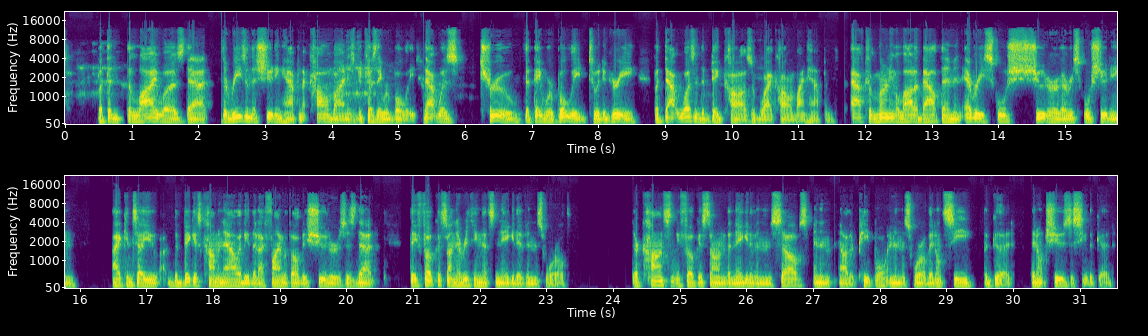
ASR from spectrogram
but the, the lie was that the reason the shooting happened at Columbine is because they were bullied. That was true that they were bullied to a degree, but that wasn't the big cause of why Columbine happened. After learning a lot about them and every school shooter of every school shooting, I can tell you the biggest commonality that I find with all these shooters is that they focus on everything that's negative in this world. They're constantly focused on the negative in themselves and in other people and in this world. They don't see the good. They don't choose to see the good.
